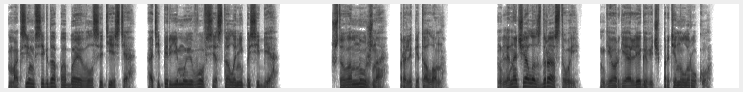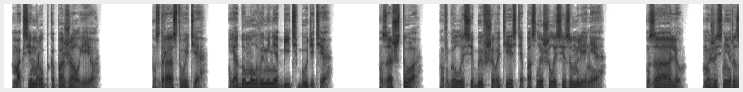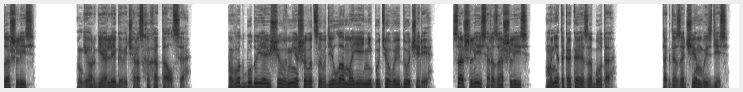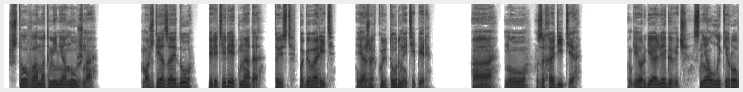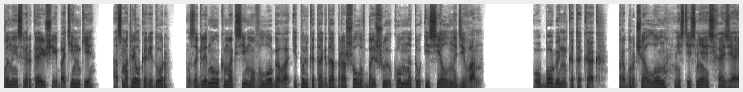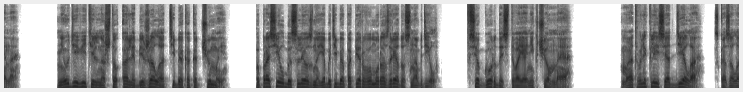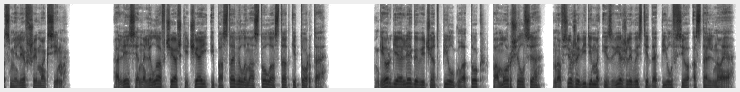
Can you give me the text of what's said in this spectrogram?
Максим всегда побаивался тестя, а теперь ему и вовсе стало не по себе. «Что вам нужно?» – пролепетал он. «Для начала здравствуй», – Георгий Олегович протянул руку. Максим робко пожал ее. «Здравствуйте. Я думал, вы меня бить будете». «За что?» В голосе бывшего тестя послышалось изумление. «За Алю. Мы же с ней разошлись». Георгий Олегович расхохотался. «Вот буду я еще вмешиваться в дела моей непутевой дочери. Сошлись, разошлись. Мне-то какая забота?» «Тогда зачем вы здесь? Что вам от меня нужно?» «Может, я зайду? Перетереть надо, то есть поговорить. Я же культурный теперь». «А, ну, заходите». Георгий Олегович снял лакированные сверкающие ботинки, осмотрел коридор, заглянул к Максиму в логово и только тогда прошел в большую комнату и сел на диван. «Убогонько-то как», — пробурчал он, не стесняясь хозяина. «Неудивительно, что Аля бежала от тебя как от чумы. Попросил бы слезно, я бы тебя по первому разряду снабдил. Все гордость твоя никчемная». «Мы отвлеклись от дела», — сказал осмелевший Максим. Олеся налила в чашки чай и поставила на стол остатки торта. Георгий Олегович отпил глоток, поморщился, но все же, видимо, из вежливости допил все остальное.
